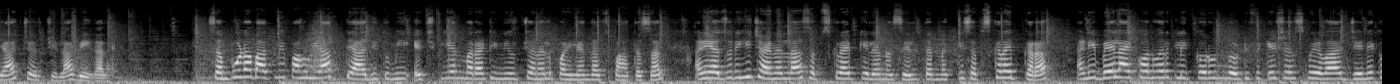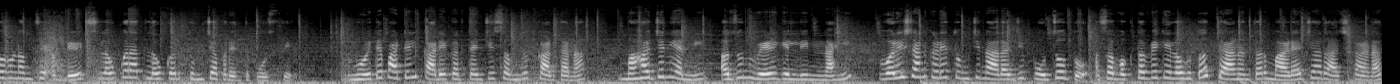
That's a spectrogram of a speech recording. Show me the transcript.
या चर्चेला वेग आलाय. संपूर्ण बातमी पाहूयात. त्याआधी तुम्ही H P N Marathi news channel पहिल्यांदाच पाहत असाल आणि अजूनही चॅनलला सबस्क्राईब केलं नसेल तर नक्की सबस्क्राईब करा आणि बेल आयकॉनवर क्लिक करून नोटिफिकेशन्स मिळवा जेणेकरून आमचे अपडेट्स लवकरात लवकर तुमच्यापर्यंत पोहोचतील. मोहिते पाटील कार्यकर्त्यांची समजूत काढताना महाजन यांनी अजून वेळ गेली नाही. वरिष्ठांकडे तुमची नाराजी पोचवतो असं वक्तव्य केलं होतं. त्यानंतर माड्याच्या राजकारणात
